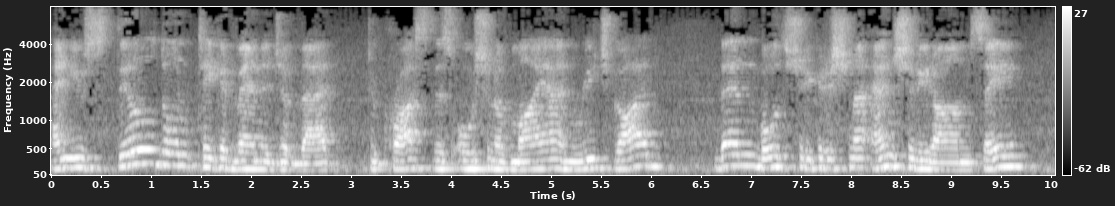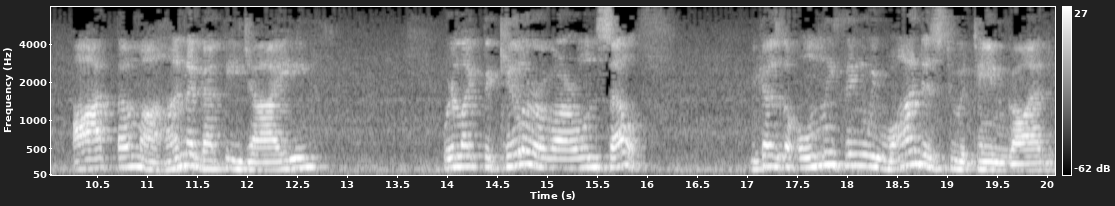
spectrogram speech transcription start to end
and you still don't take advantage of that to cross this ocean of Maya and reach God, then both Sri Krishna and Sri Ram say, Atamahan gati jai. We're like the killer of our own self. Because the only thing we want is to attain God,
